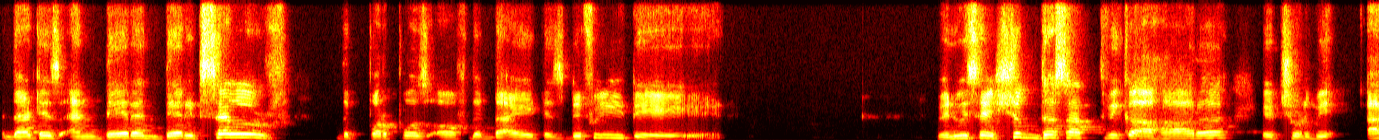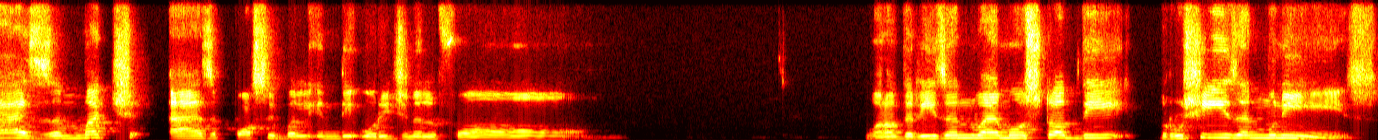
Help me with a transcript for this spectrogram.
That is, and there and there itself, the purpose of the diet is defeated. When we say Shuddha Sattvika Ahara, it should be as much as possible in the original form. One of the reasons why most of the rishis and munis,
